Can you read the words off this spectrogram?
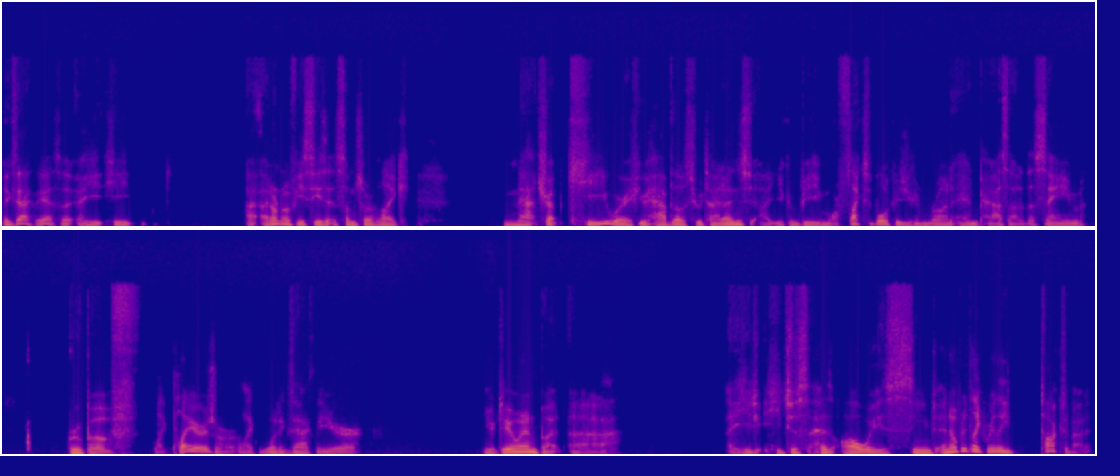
Exactly. Yeah. So he he, I, I don't know if he sees it as some sort of like matchup key where if you have those two tight ends, uh, you can be more flexible because you can run and pass out of the same group of like players or like what exactly you're you're doing. But uh he he just has always seemed, and nobody like really talks about it.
